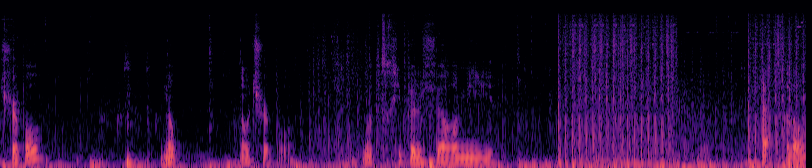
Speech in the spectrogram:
Triple? Nope. No triple. No triple for me. Uh, hello?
